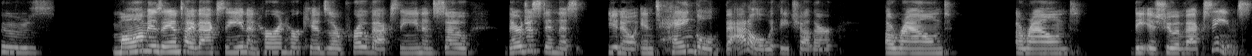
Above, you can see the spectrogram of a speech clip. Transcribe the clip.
whose mom is anti-vaccine and her and her kids are pro-vaccine and so they're just in this, you know, entangled battle with each other around around the issue of vaccines.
